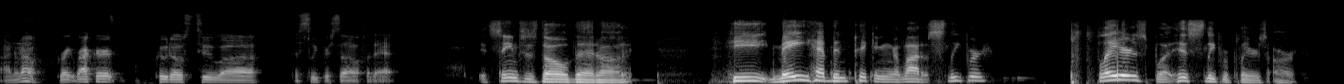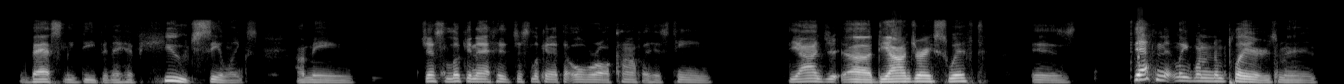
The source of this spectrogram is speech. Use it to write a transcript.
I don't know. Great record. Kudos to uh to Sleeper Cell for that. It seems as though that uh he may have been picking a lot of sleeper players, but his sleeper players are vastly deep and they have huge ceilings. I mean, just looking at his, just looking at the overall comp of his team, DeAndre, uh, DeAndre Swift is definitely one of them players, man.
